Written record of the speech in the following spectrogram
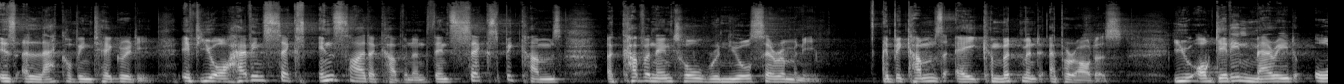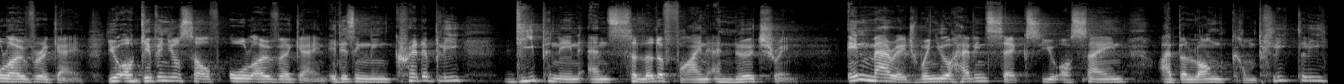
is a lack of integrity. If you are having sex inside a covenant, then sex becomes a covenantal renewal ceremony. It becomes a commitment apparatus. You are getting married all over again. You are giving yourself all over again. It is an incredibly deepening and solidifying and nurturing. In marriage, when you're having sex, you are saying, I belong completely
